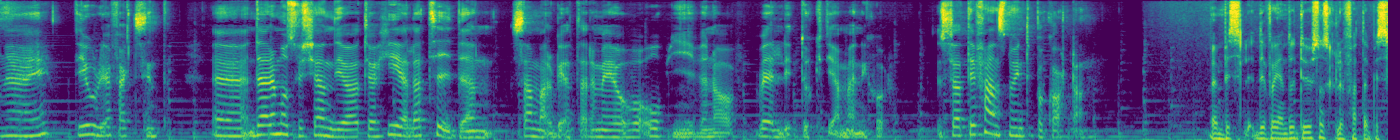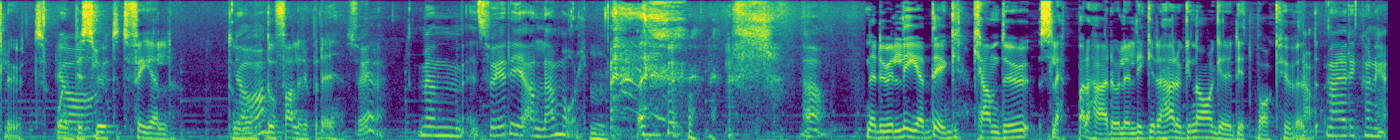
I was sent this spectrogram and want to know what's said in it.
Nej, det gjorde jag faktiskt inte. Eh, Däremot så kände jag att jag hela tiden samarbetade med och var omgiven av väldigt duktiga människor. Så att det fanns nog inte på kartan. Men det var ju ändå du som skulle fatta beslut. Och Ja. är beslutet fel, då, Ja. då faller det på dig. Så är det. Men så är det i alla mål. ja. När du är ledig, kan du släppa det här då, eller ligger det här och gnager i ditt bakhuvud? Ja, nej, det kunde jag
